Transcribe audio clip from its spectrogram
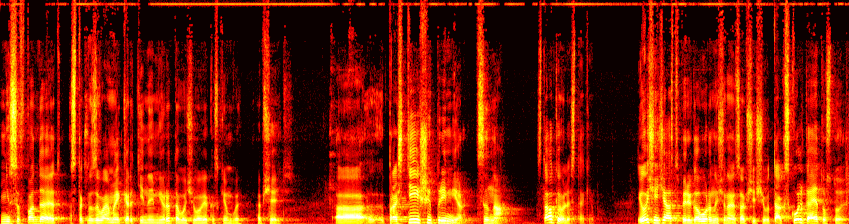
не совпадает с так называемой картиной мира того человека, с кем вы общаетесь. А, простейший пример – цена. Сталкивались с таким? И очень часто переговоры начинаются вообще с чего? Так, сколько это стоит?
